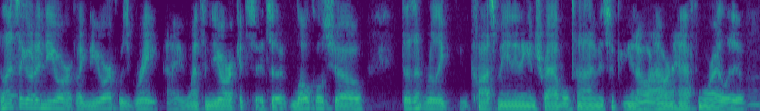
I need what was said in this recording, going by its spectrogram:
Unless I go to New York, like New York was great. I went to New York. It's, it's a local show. Doesn't really cost me anything in travel time. It's, you know, an hour and a half from where I live. Mm-hmm.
